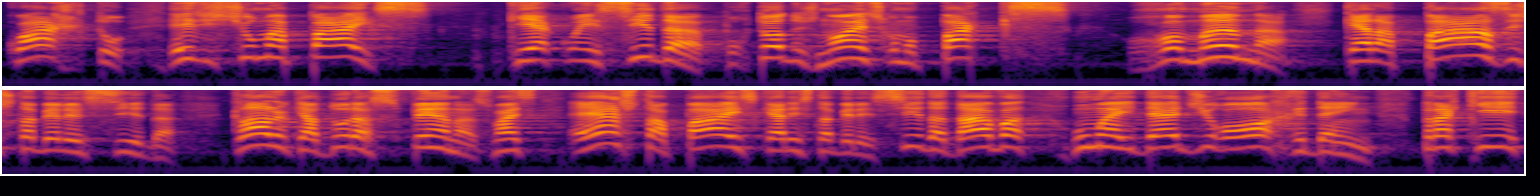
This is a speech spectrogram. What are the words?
Quarto, existia uma paz que é conhecida por todos nós como Pax Romana, que era a paz estabelecida. Claro que a duras penas, mas esta paz que era estabelecida dava uma ideia de ordem, para que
